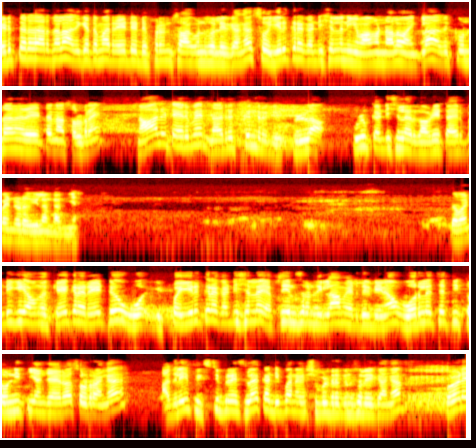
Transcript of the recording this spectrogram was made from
எடுத்துறதா இருந்தாலும் அதுக்கேற்ற மாதிரி ரேட்டு டிஃப்ரென்ஸ் ஆகும்னு சொல்லியிருக்காங்க. ஸோ இருக்கிற கண்டிஷனில் நீங்கள் வாங்கினாலும் வாங்கிக்கலாம். அதுக்கு உண்டான ரேட்டை நான் சொல்கிறேன் நாலு டயருமே நறுக்குன்னு இருக்குது ஃபுல்லாக ஃபுல் கண்டிஷனில் இருக்கும். அப்படியே டயர் பாயிண்டோட வீலாம் காமிங்க. இந்த வண்டிக்கு அவங்க கேட்குற ரேட்டு இப்போ இருக்கிற கண்டிஷனில் எஃப்சி இன்சூரன்ஸ் இல்லாமல் எடுத்துக்கிட்டீங்கன்னா ஒரு லட்சத்தி தொண்ணூற்றி அஞ்சாயிரம் ரூபா சொல்கிறாங்க அதுலேயும் ஃபிக்ஸ்டு ப்ரைஸில் கண்டிப்பாக நெகஷிபிள் இருக்குன்னு சொல்லியிருக்காங்க. ஒருவேளை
